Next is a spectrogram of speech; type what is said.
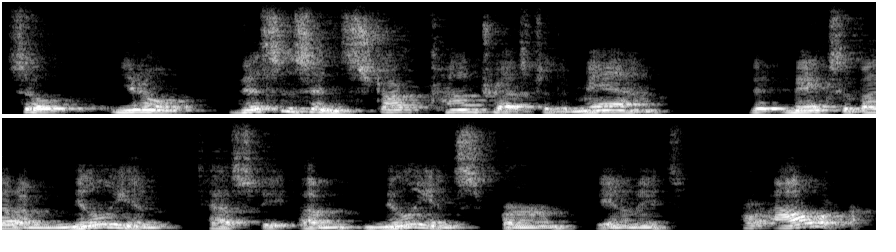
So, you know, this is in stark contrast to the man that makes about a million testi- a million sperm gametes per hour.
